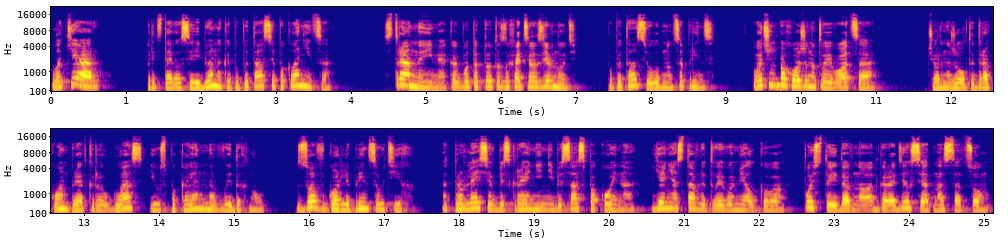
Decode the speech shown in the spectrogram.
«Лакиар», — представился ребенок и попытался поклониться. «Странное имя, как будто кто-то захотел зевнуть», — попытался улыбнуться принц. «Очень похоже на твоего отца». Черно-желтый дракон приоткрыл глаз и успокоенно выдохнул. Зов в горле принца утих. «Отправляйся в бескрайние небеса спокойно. Я не оставлю твоего мелкого. Пусть ты и давно отгородился от нас с отцом.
